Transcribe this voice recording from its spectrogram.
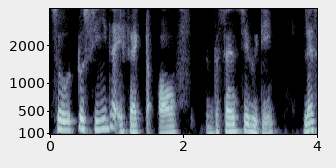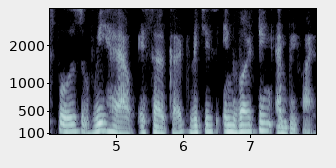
so to see the effect of the sensitivity, let's suppose we have a circuit which is inverting amplifier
